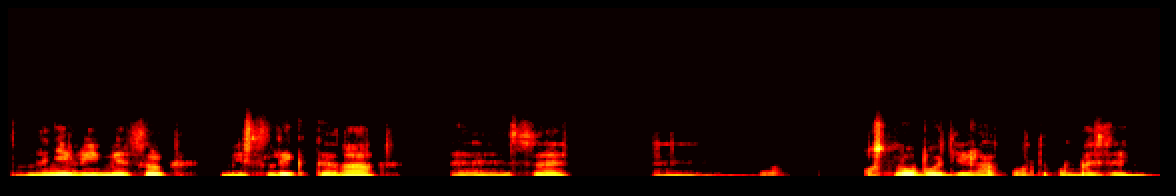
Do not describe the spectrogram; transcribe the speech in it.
To není výmysl mysli, která eh, se osvobodila od omezení.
